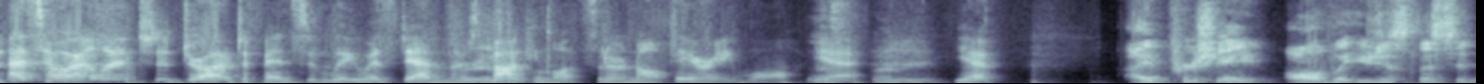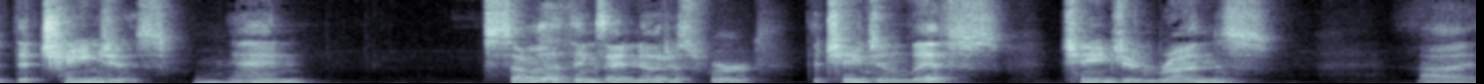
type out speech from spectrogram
That's how I learned to drive defensively was down in those Really? parking lots that are not there anymore. That's yeah. funny. Yep. I appreciate all of what you just listed, the changes. And some of the things I noticed were the change in lifts, change in runs. Uh,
